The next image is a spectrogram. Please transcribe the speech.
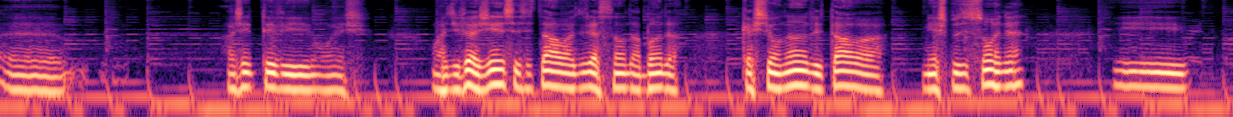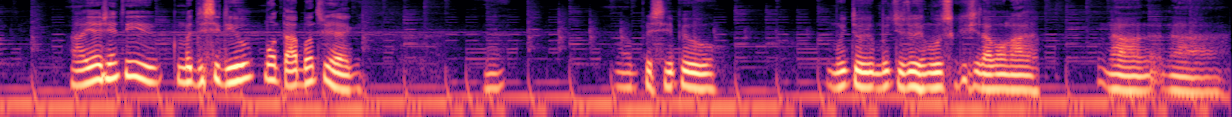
é, a gente teve umas, umas divergências e tal, a direção da banda questionando e tal, a, minhas posições, né? E aí a gente decidiu montar a Bantus Reggae. Né? No princípio, muito, muitos dos músicos que estavam lá na, na-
